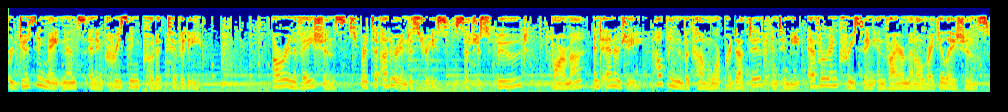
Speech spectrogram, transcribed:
reducing maintenance and increasing productivity. Our innovations spread to other industries such as food, pharma, and energy, helping them become more productive and to meet ever increasing environmental regulations.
